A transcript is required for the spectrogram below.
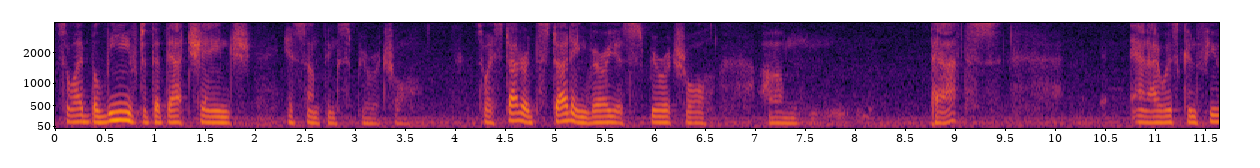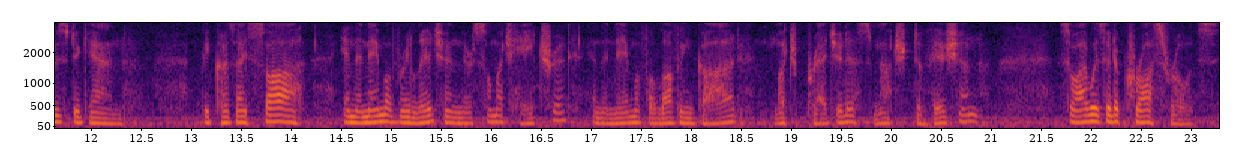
So I believed that that change is something spiritual. So I started studying various spiritual um, paths, and I was confused again because I saw in the name of religion there's so much hatred, in the name of a loving God, much prejudice, much division. So I was at a crossroads.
